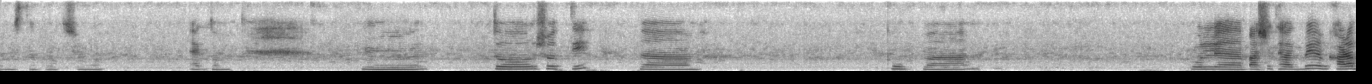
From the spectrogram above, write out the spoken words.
অবস্থা একদম। তো সত্যি খুব বললে, পাশে থাকবে, খারাপ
